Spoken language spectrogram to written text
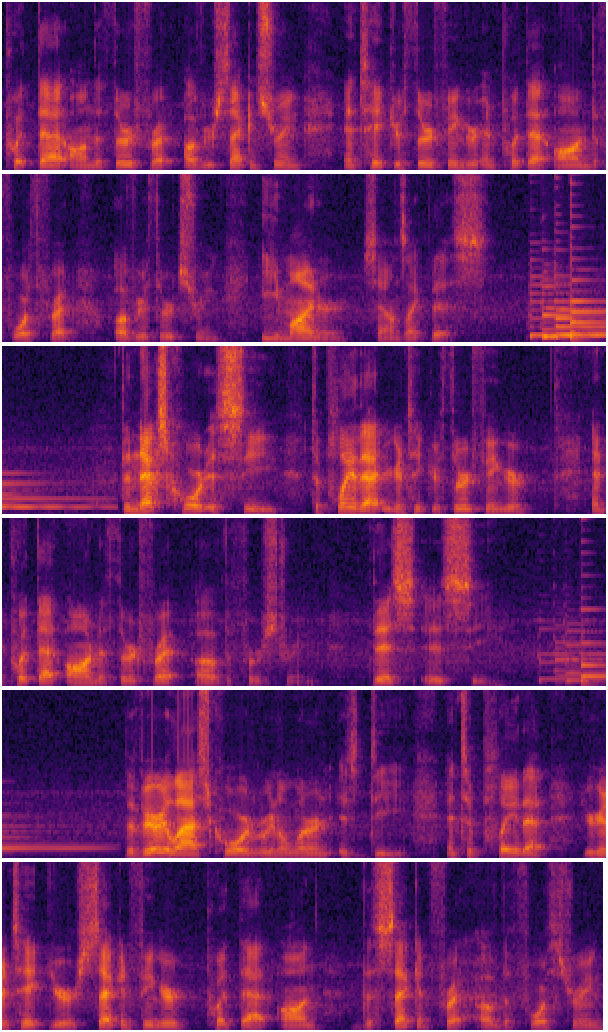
put that on the third fret of your second string, and take your third finger and put that on the fourth fret of your third string. E minor sounds like this. The next chord is C. To play that, you're going to take your third finger and put that on the third fret of the first string. This is C. The very last chord we're going to learn is D. And to play that, you're going to take your second finger, put that on the second fret of the fourth string,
